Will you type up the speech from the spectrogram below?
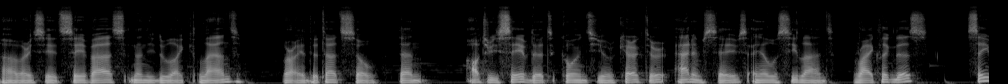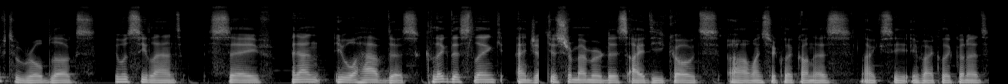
uh, where you see it save as, and then you do like land, where I did that. So then after you saved it, go into your character, anim saves, and you will see land. Right click this, save to Roblox, you will see land, save, and then you will have this. Click this link and just remember this ID code uh, once you click on this. Like see if I click on it,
